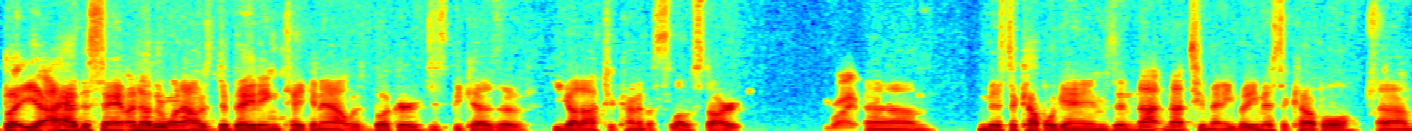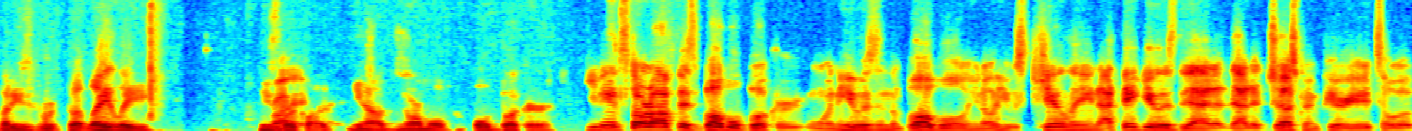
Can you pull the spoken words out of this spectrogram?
but yeah, I had the same. Another one I was debating taking out was Booker, just because of he got off to kind of a slow start. Right. Um, missed a couple games, and not not too many, but he missed a couple. Um, but he's but lately, he's Right. looked like you know normal old Booker. He didn't start off as bubble booker when he was in the bubble. You know, he was killing. I think it was that that adjustment period to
